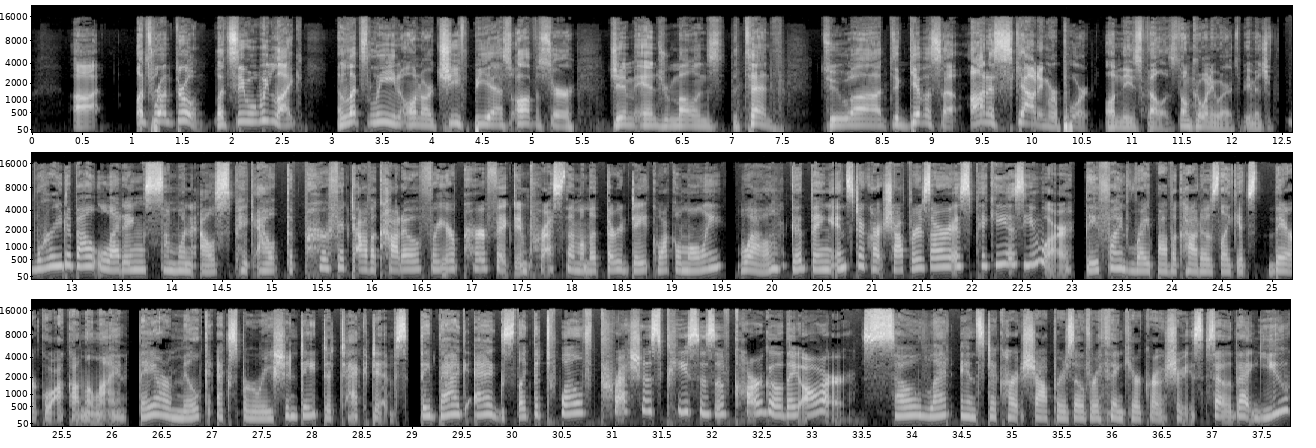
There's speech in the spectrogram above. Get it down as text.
Uh, let's run through them. Let's see what we like, and let's lean on our chief BS officer, Jim Andrew Mullins, the 10th, to uh, to give us an honest scouting report on these fellas. Don't go anywhere. It's B. Mitchell. Worried about letting someone else pick out the perfect avocado for your perfect impress them on the third date guacamole? Well, good thing Instacart shoppers are as picky as you are. They find ripe avocados like it's their guac on the line. They are milk expiration date detectives. They bag eggs like the 12 precious pieces of cargo they are. So let Instacart shoppers overthink your groceries so that you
